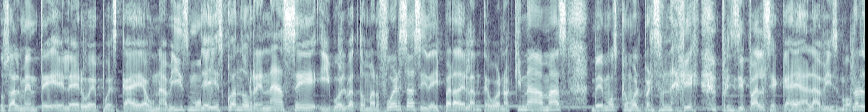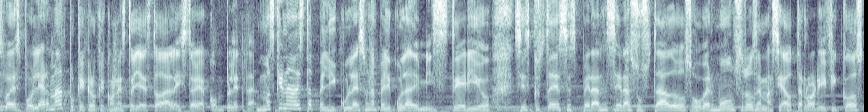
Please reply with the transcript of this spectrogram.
usualmente el héroe pues cae a un abismo y ahí es cuando renace y vuelve a tomar fuerzas y de ahí para adelante. Bueno, aquí nada más vemos como el personaje principal se cae al abismo. No les voy a spoilear más porque creo que con esto ya es toda la historia completa. Más que nada esta película es una película de misterio. Si es que ustedes esperan ser asustados o ver monstruos demasiado terroríficos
